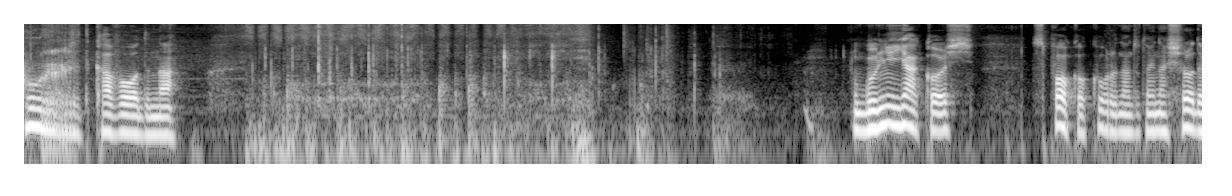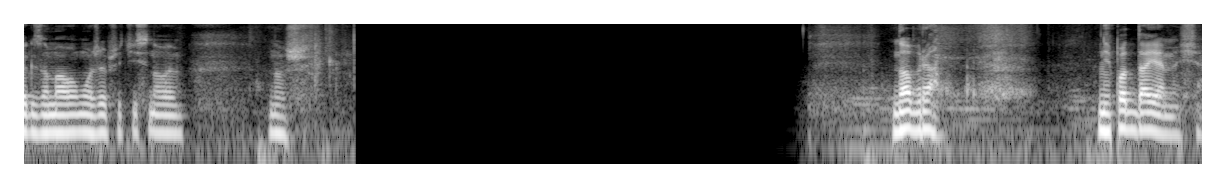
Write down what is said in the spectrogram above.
Kurtka wodna. Ogólnie jakość spoko, kurna, tutaj na środek za mało może przycisnąłem nóż. Dobra. Nie poddajemy się.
